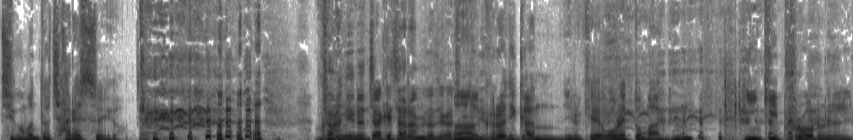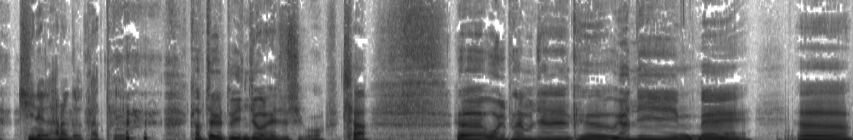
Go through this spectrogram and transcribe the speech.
지금은 더 잘했어요. 정리는 짧게 잘합니다. 제가. 어. 그러니까 이렇게 오랫동안 음? 인기 프로를 진행하는 것 같아요. 갑자기 또 인정을 해 주시고. 자, 그, 5.18 문제는 그 의원님의, 어,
